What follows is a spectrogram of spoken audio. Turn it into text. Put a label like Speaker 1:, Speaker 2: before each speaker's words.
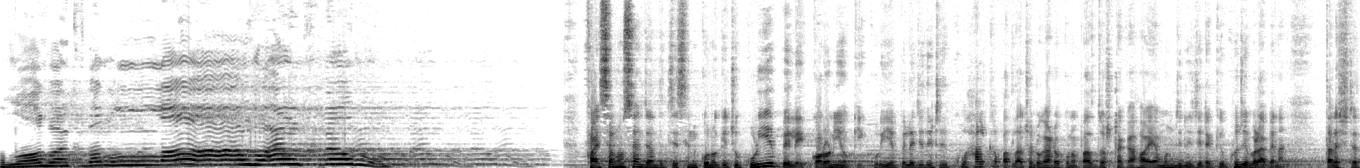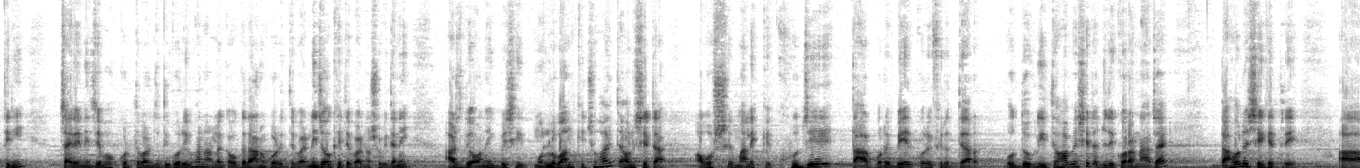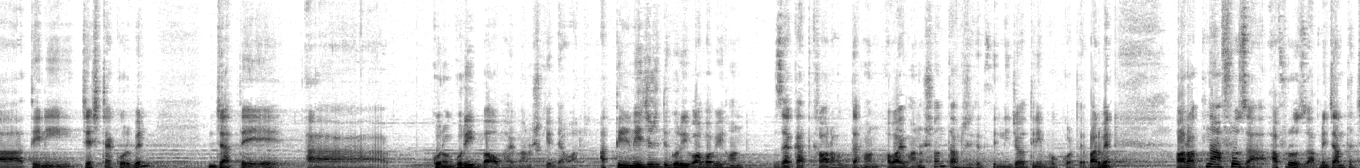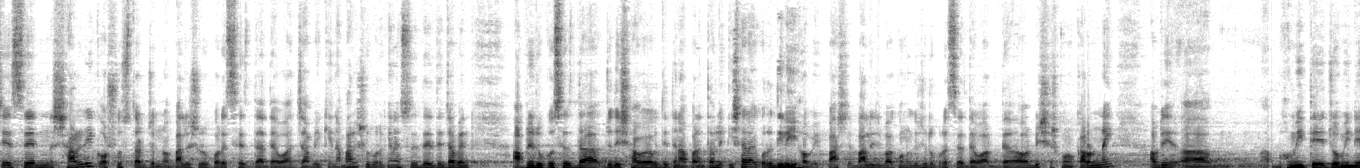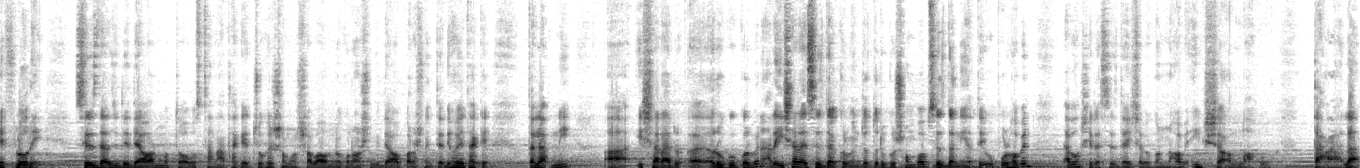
Speaker 1: الله أكبر الله أكبر
Speaker 2: ফয়সাল হোসেন জানতে চেয়েছেন কোনো কিছু কুড়িয়ে পেলে করণীয় কি কুড়িয়ে পেলে যদি সেটা খুব হালকা পাতলা ছোটখাটো কোনো পাঁচ দশ টাকা হয় এমন জিনিস যেটা কেউ খুঁজে বেড়াবে না তাহলে সেটা তিনি চাইলে নিজে ভোগ করতে পারেন যদি গরিব হন তাহলে কাউকে দানও করে দিতে পারেন নিজেও খেতে পারেন অসুবিধা নেই আর যদি অনেক বেশি মূল্যবান কিছু হয় তাহলে সেটা অবশ্যই মালিককে খুঁজে তারপরে বের করে ফেরত দেওয়ার উদ্যোগ নিতে হবে সেটা যদি করা না যায় তাহলে সেক্ষেত্রে আহ, তিনি চেষ্টা করবেন যাতে কোনো গরিব বা অভাব মানুষকে দেওয়ার। আর তিনি নিজে যদি গরিব, অভাবী হন জাকাত খাওয়ার হকদার হন, অভাবী মানুষ হন, তাহলে সেক্ষেত্রে তিনি নিজেও তিনি ভোগ করতে পারবেন। রত্না আফরোজা, আফরোজ, আপনি জানতে চেয়েছেন শারীরিক অসুস্থতার জন্য বালিশের উপরে সেজদা দেওয়া যাবে কিনা? বালিশের উপরে কেন সেজদা দিতে যাবেন? আপনি রুকু সেজদা যদি স্বাভাবিক দিতে না পারেন, তাহলে ইশারা করে দিলেই হবে। পাশে বালিশ বা কোনো কিছুর উপরে সেজদা দেওয়ার দেওয়ার বিশেষ কোনো কারণ নাই। আপনি ভূমিতে, জমিনে, ফ্লোরে সেজদা যদি দেওয়ার মতো অবস্থা না থাকে, চোখের সমস্যা বা অন্য কোনো অসুবিধা অপারেশন ইত্যাদি হয়ে থাকে, তাহলে আপনি ইশারার রুকু করবেন আর ইশারায় সেজদা করবেন। যতটুকু সম্ভব সেজদা নিয়াতে উপর হবেন এবং সেটা সেজদা হিসাবে গণ্য হবে, ইনশাআল্লাহ তাহলে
